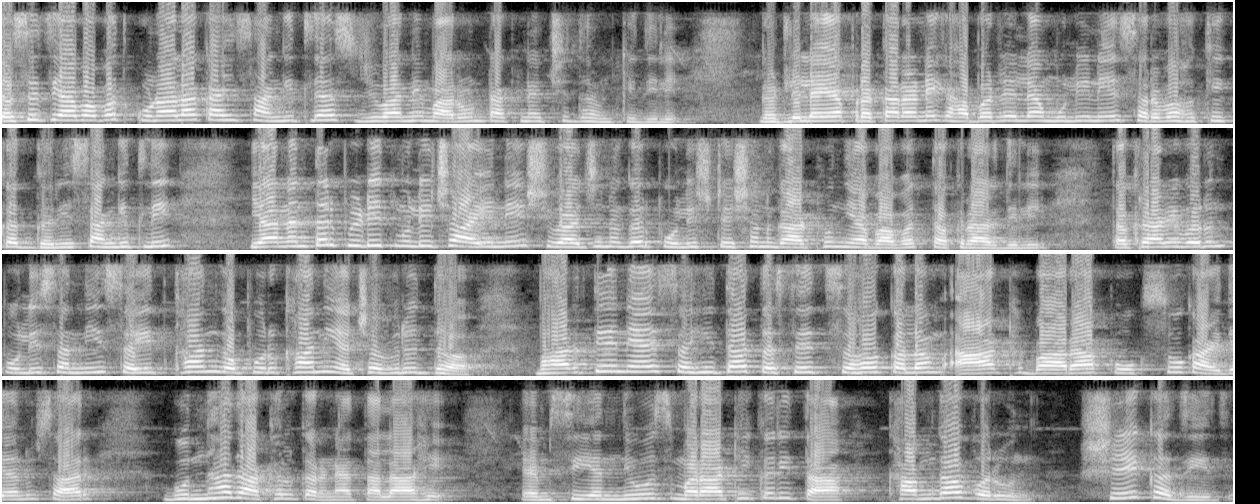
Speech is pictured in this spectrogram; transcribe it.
तसेच याबाबत कुणाला काही सांगितल्यास जीवाने मारून टाकण्याची धमकी दिली. घडलेल्या या प्रकाराने घाबरलेल्या मुलीने सर्व हकीकत घरी सांगितली. यानंतर पीडित मुलीच्या आईने शिवाजीनगर पोलीस स्टेशन गाठून याबाबत तक्रार दिली. तक्रारीवरून पोलिसांनी सईद खान गफूर खान याच्याविरुद्ध भारतीय न्याय संहिता तसेच सहकलम आठ बारा पोक्सो कायद्यानुसार गुन्हा दाखल करण्यात आला आहे. एम सी एन न्यूज मराठीकरिता खामगाववरून शेख अजीज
